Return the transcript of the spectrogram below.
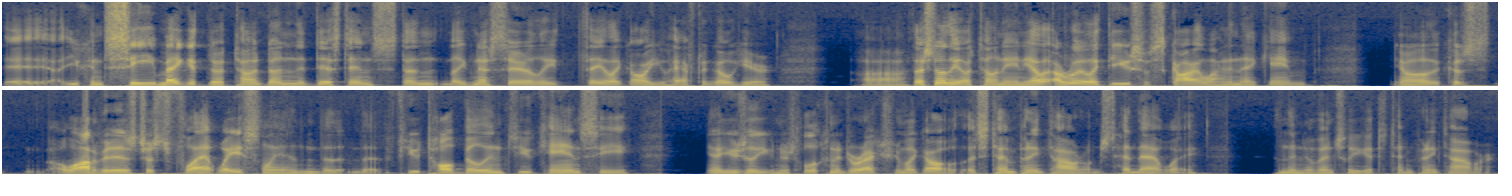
eh, you can see Megaton done in the distance. Doesn't like necessarily say like, oh, you have to go here. Uh, that's another thing I was telling Andy. I, I really like the use of skyline in that game. You know, because a lot of it is just flat wasteland. The the few tall buildings you can see, you know, usually you can just look in a direction like, oh, that's Tenpenny Tower. I'll just head that way, and then eventually you get to Tenpenny Tower.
